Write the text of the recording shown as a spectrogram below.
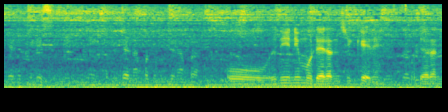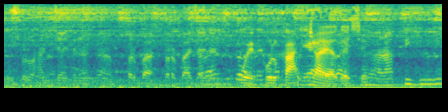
Dia ada tulis kementerian apa kementerian apa. Oh ini ini modern sikit nih, modern nih. Suruhanjaya tenaga perba perbadanan. Wih full kaca ya guys ya. Rapi ini.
